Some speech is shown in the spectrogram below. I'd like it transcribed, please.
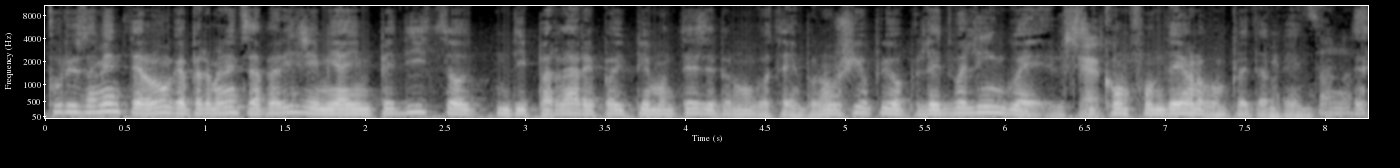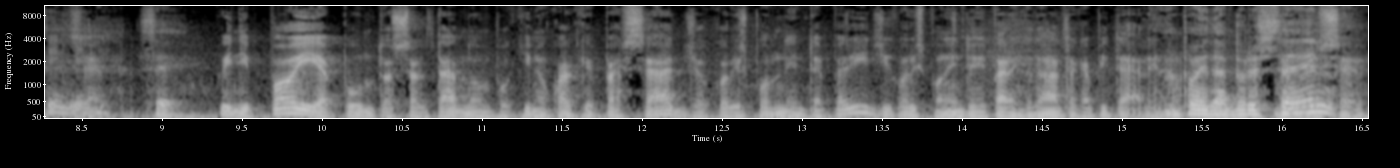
Curiosamente la lunga permanenza a Parigi mi ha impedito di parlare poi piemontese per lungo tempo, non riuscivo più, le due lingue certo. si confondevano completamente. Sono simili. Certo. Sì. Quindi poi appunto saltando un pochino qualche passaggio corrispondente a Parigi, corrispondente mi pare anche da un'altra capitale. No? Poi da Bruxelles, da Bruxelles,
